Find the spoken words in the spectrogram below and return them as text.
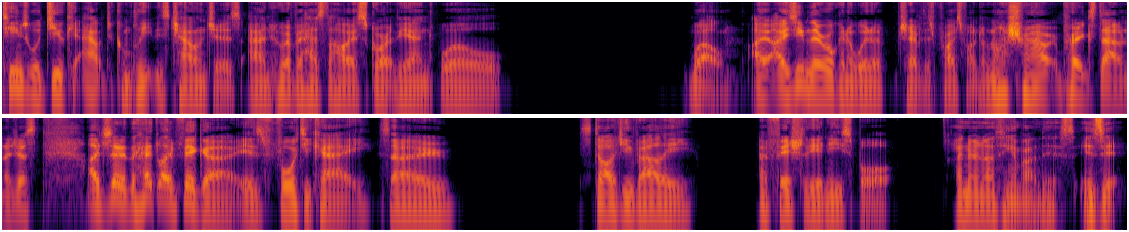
teams will duke it out to complete these challenges, and whoever has the highest score at the end will well, I, I assume they're all going to win a share of this prize fund. I'm not sure how it breaks down. I just, I just know the headline figure is 40k. So, Stardew Valley officially an esport. I know nothing about this. Is it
